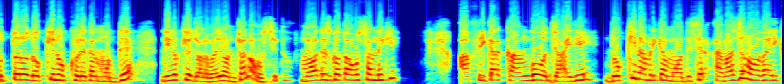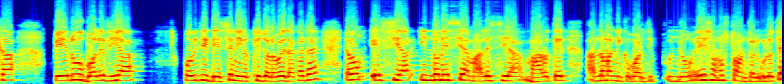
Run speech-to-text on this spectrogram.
উত্তর ও দক্ষিণ অক্ষরেখার মধ্যে নিরক্ষীয় জলবায়ু অঞ্চল অবস্থিত। মহাদেশগত অবস্থান দেখি। আফ্রিকার কাঙ্গো, জাইরে, দক্ষিণ আমেরিকা মহাদেশের অ্যামাজন অববাহিকা পেরু, বলেভিয়া প্রভৃতি দেশে নিরক্ষীয় জলবায়ু দেখা যায় এবং এশিয়ার ইন্দোনেশিয়া, মালয়েশিয়া, ভারতের আন্দামান, নিকোবর, দ্বীপপুঞ্জ এই সমস্ত অঞ্চলগুলোতে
